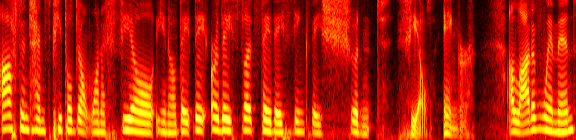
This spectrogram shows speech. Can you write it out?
oftentimes people don't want to feel, you know, they, they, or they, let's say they think they shouldn't feel anger. A lot of women,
